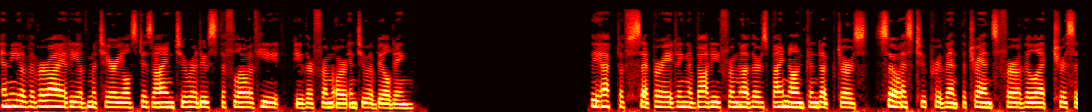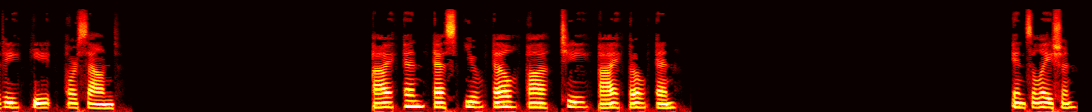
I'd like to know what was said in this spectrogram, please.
Any of a variety of materials designed to reduce the flow of heat, either from or into a building. The act of separating a body from others by nonconductors, so as to prevent the transfer of electricity, heat, or sound. I N S U L A T I O N. Insulation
